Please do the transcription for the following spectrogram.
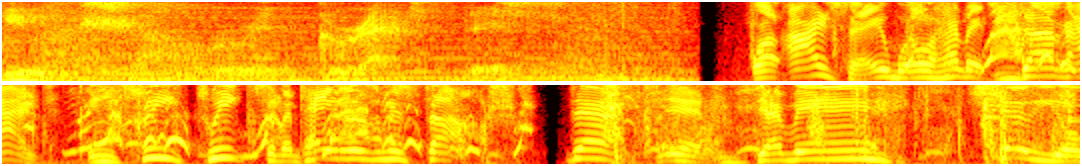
You shall regret this. Well, I say we'll have it dug out in three tweaks of a tailor's moustache. That's it, Debbie. Show your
